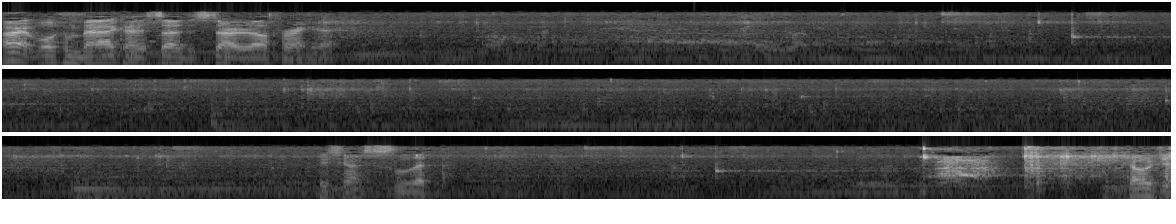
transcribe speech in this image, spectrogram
Alright, welcome back. I decided to start it off right here. He's gonna slip. Told you.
